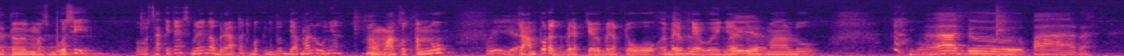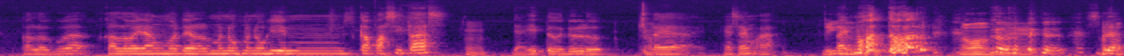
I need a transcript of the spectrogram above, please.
atau mas gue sih oh, sakitnya sebenarnya nggak berapa coba gitu dia malunya. Mau angkut penuh. Oh iya. Campur lagi banyak cewek banyak cowok eh banyak ceweknya Oh, tuh iya. malu. Ah, gua aduh parah kalau gua kalau yang model menuh-menuhin kapasitas Hmm. ya itu dulu. Kita ya SMA Iya. naik motor. Oh, iya. Ber- Satu,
